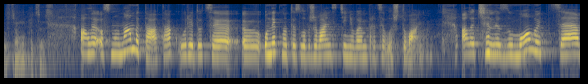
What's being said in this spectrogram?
в цьому процесі. Але основна мета так уряду це е, уникнути зловживань з тіньовим працевлаштуванням. Але чи не зумовить це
